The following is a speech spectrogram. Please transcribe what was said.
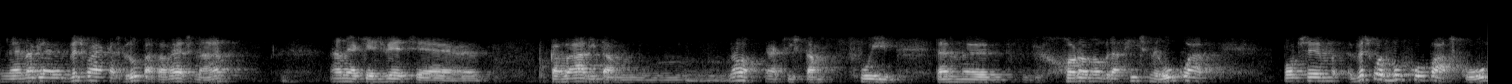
nagle wyszła jakaś grupa taneczna, tam jakieś, wiecie, pokazali tam, no, jakiś tam swój ten y, chronograficzny układ, po czym wyszło dwóch chłopaczków,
